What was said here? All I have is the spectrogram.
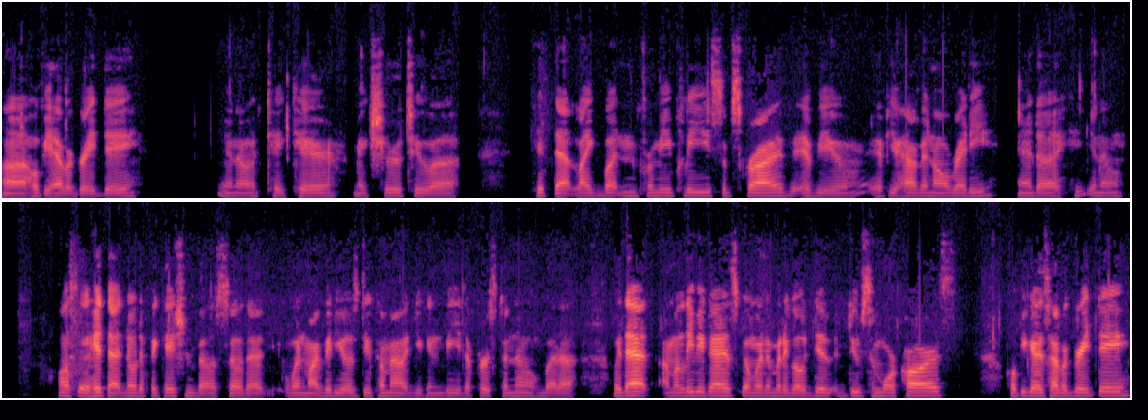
Uh, hope you have a great day. You know, take care. Make sure to uh, hit that like button for me, please. Subscribe if you if you haven't already, and uh, you know, also hit that notification bell so that when my videos do come out, you can be the first to know. But uh, with that, I'm gonna leave you guys. I'm gonna, I'm gonna go do, do some more cars. Hope you guys have a great day.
